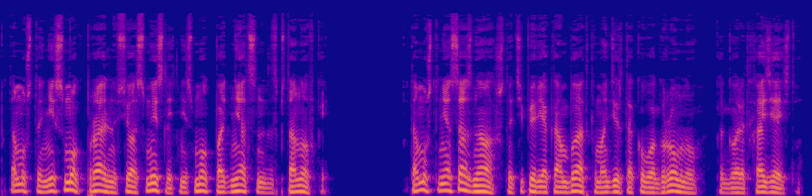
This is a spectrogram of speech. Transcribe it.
Потому что не смог правильно все осмыслить, не смог подняться над обстановкой. Потому что не осознал, что теперь я комбат, командир такого огромного, как говорят, хозяйства.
